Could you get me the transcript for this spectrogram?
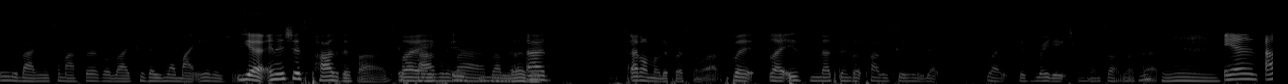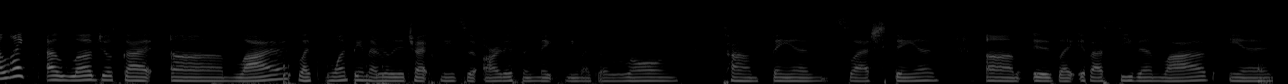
anybody into my circle, like because they want my energy. yeah, and it's just positive vibes. It's like positive vibes. I love it. I don't know their personal lives, but like it's nothing but positivity that like just radiates from them. So I love that. Mhm. And I like I love Jill Scott um live. Like one thing that really attracts me to artists and makes me like a long time fan slash stan um is like if I see them live and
